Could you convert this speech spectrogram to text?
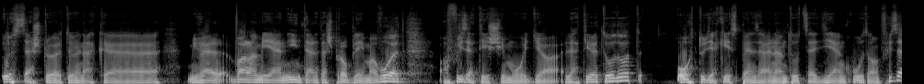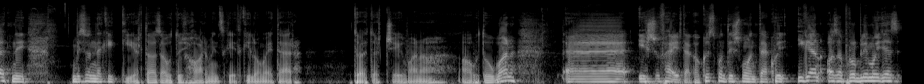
összes töltőnek, mivel valamilyen internetes probléma volt, a fizetési módja letiltódott, ott ugye készpénzzel nem tudsz egy ilyen kúton fizetni, viszont neki kiírta az autó, hogy 32 kilométer töltöttség van a autóban. E, és felhívták a központ, és mondták, hogy igen, az a probléma, hogy ez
